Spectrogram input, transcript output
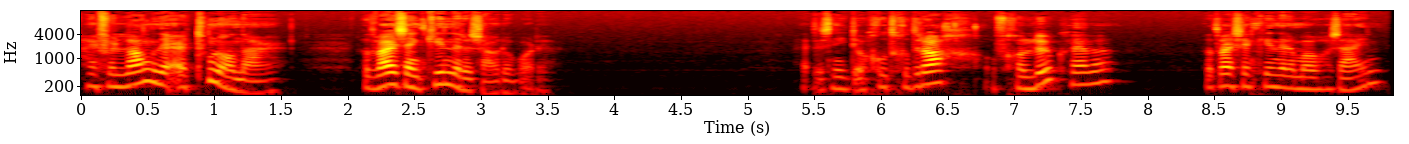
Hij verlangde er toen al naar dat wij Zijn kinderen zouden worden. Het is niet door goed gedrag of geluk hebben dat wij Zijn kinderen mogen zijn.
